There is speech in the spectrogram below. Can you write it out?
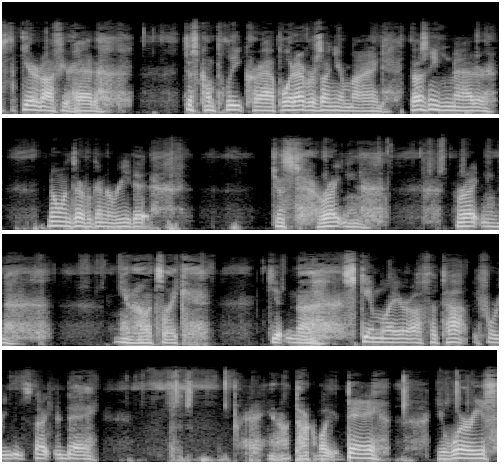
just get it off your head. Just complete crap, whatever's on your mind. Doesn't even matter. No one's ever going to read it. Just writing, writing. You know, it's like getting a skim layer off the top before you can start your day. You know, talk about your day, your worries,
